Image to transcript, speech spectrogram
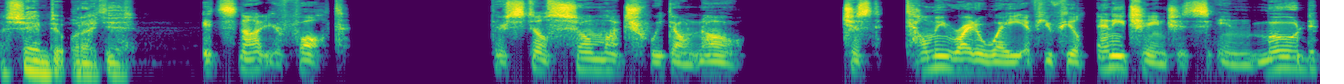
Ashamed at what I did. It's not your fault. There's still so much we don't know. Just tell me right away if you feel any changes in mood,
